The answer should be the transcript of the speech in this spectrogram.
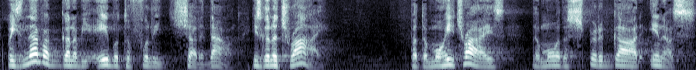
But he's never going to be able to fully shut it down. He's going to try. But the more he tries, the more the Spirit of God in us,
